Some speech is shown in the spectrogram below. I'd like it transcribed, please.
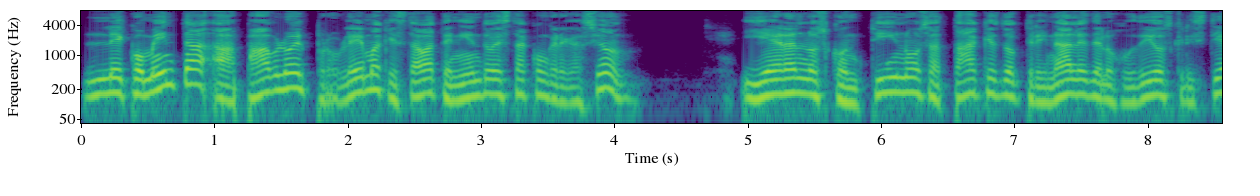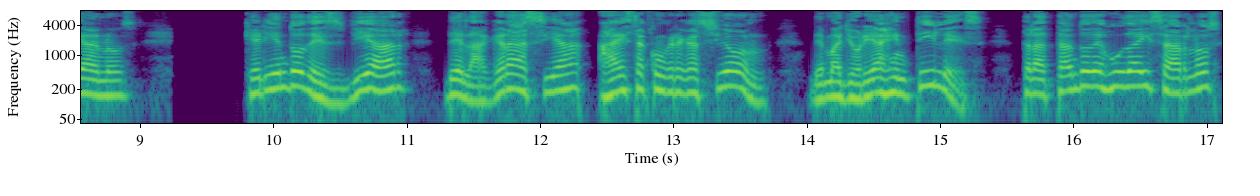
le comenta a Pablo el problema que estaba teniendo esta congregación, y eran los continuos ataques doctrinales de los judíos cristianos, queriendo desviar de la gracia a esta congregación, de mayoría gentiles, tratando de judaizarlos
